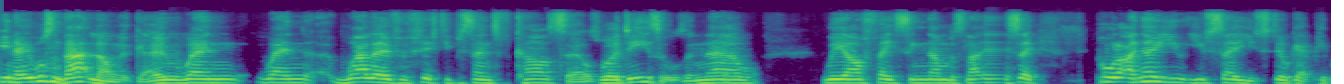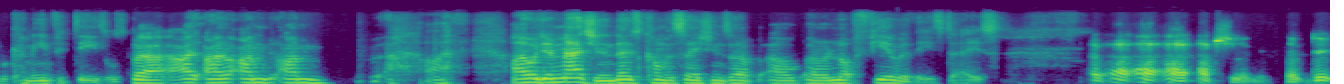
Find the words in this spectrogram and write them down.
you know, it wasn't that long ago when when well over 50% of car sales were diesels, and now we are facing numbers like this. So, Paul, I know you you say you still get people coming in for diesels, but I, I I'm I'm I, I would imagine those conversations are, are, are a lot fewer these days. Uh, uh, uh, absolutely, D-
